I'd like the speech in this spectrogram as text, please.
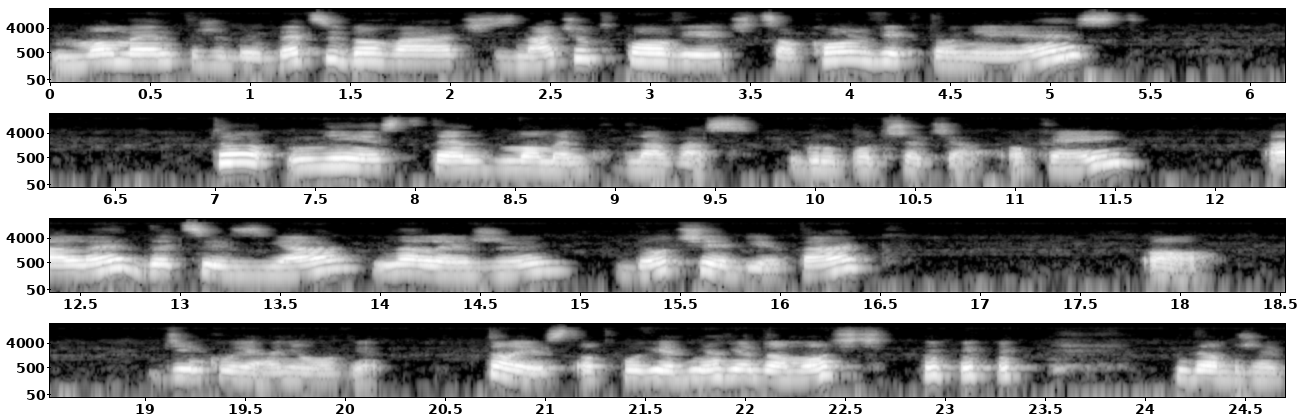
moment, żeby decydować, znać odpowiedź, cokolwiek to nie jest. To nie jest ten moment dla Was, grupo trzecia, ok? Ale decyzja należy do Ciebie, tak? O, dziękuję aniołowie. To jest odpowiednia wiadomość. Dobrze,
